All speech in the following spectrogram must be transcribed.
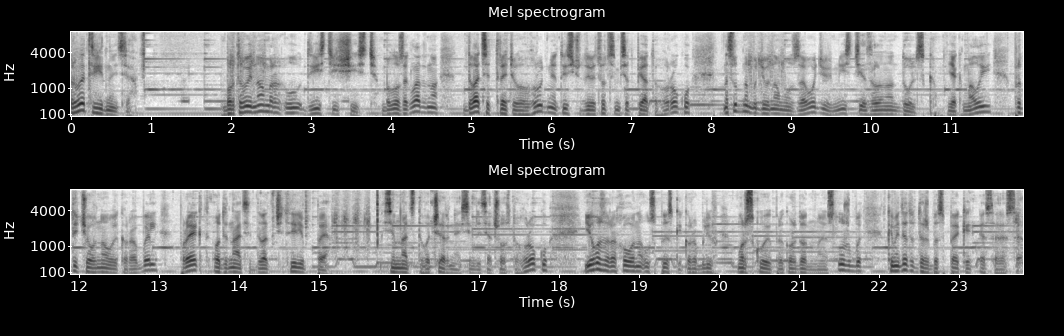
Корвет Відниця. Бортовий номер у 206 було закладено 23 грудня 1975 року на суднобудівному заводі в місті Зеленодольськ як малий протичовновий корабель проект 1124П. 17 червня 76 року його зараховано у списки кораблів морської прикордонної служби Комітету держбезпеки СРСР.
